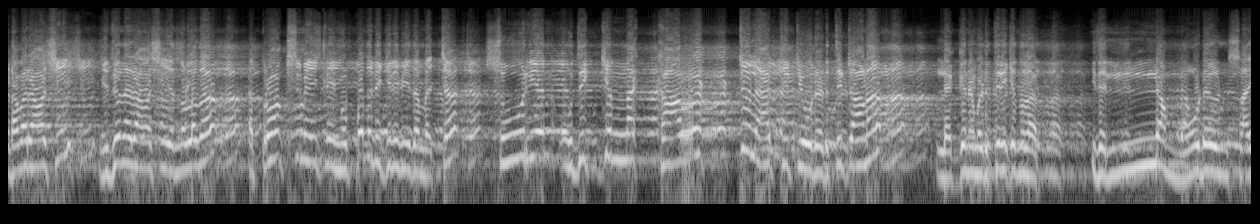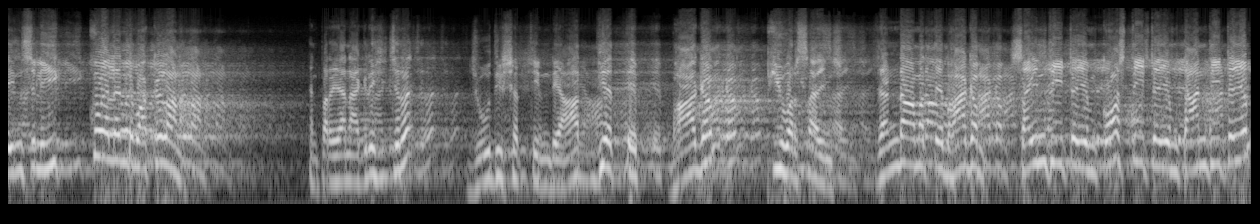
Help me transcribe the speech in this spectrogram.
ഇടവരാശി മിഥുനരാശി എന്നുള്ളത് അപ്രോക്സിമേറ്റ്ലി മുപ്പത് ഡിഗ്രി വീതം വെച്ച് സൂര്യൻ ഉദിക്കുന്ന കറക്റ്റ് ലാറ്റിറ്റ്യൂഡ് എടുത്തിട്ടാണ് ലഗ്നം എടുത്തിരിക്കുന്നത്. ഇതെല്ലാം മോഡേൺ സയൻസിൽ ഈക്വലന്റ് വാക്കുകളാണ് ഞാൻ പറയാൻ ആഗ്രഹിച്ചത് ജ്യോതിഷത്തിന്റെ ആദ്യത്തെ ഭാഗം പ്യുവർ സയൻസ് രണ്ടാമത്തെ ഭാഗം സൈൻ തീറ്റയും കോസ് തീറ്റയും ടാൻ തീറ്റയും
